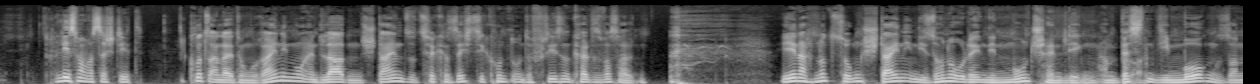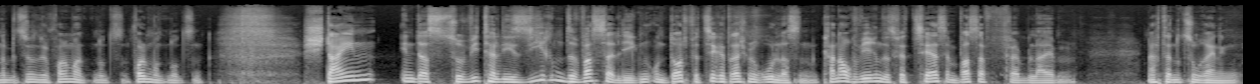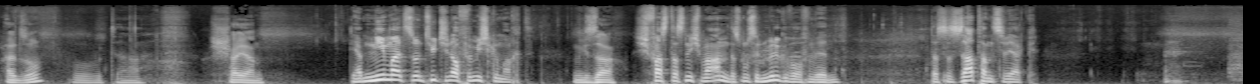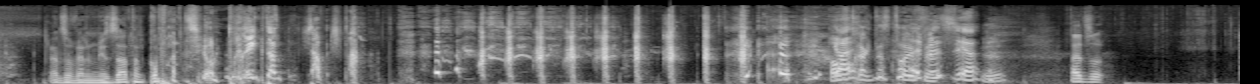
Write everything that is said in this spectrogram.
Lies mal, was da steht. Kurzanleitung. Reinigung, entladen. Stein so circa 6 Sekunden unter fließend kaltes Wasser halten. Je nach Nutzung Stein in die Sonne oder in den Mondschein legen. Am besten die Morgensonne bzw. Vollmond nutzen, Vollmond nutzen. Stein in das zu vitalisierende Wasser legen und dort für ca. 30 Minuten ruhen lassen. Kann auch während des Verzehrs im Wasser verbleiben. Nach der Nutzung reinigen. Also, Bruder. Scheiern. Die haben niemals so ein Tütchen auch für mich gemacht. Nisa. Ich fass das nicht mal an. Das muss in den Müll geworfen werden. Das ist Satanswerk. Also, wenn mir Satan Kooperation Bringt dann nicht am Start. Auftrag des Teufels. ja. Ja. Also.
